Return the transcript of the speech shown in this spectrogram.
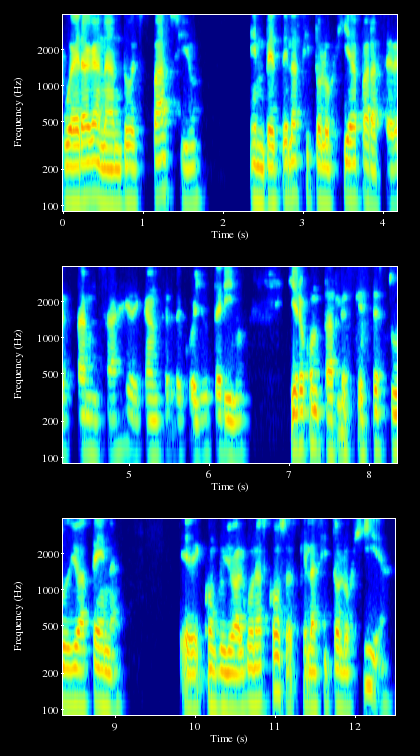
fuera ganando espacio en vez de la citología para hacer tamizaje de cáncer de cuello uterino, quiero contarles que este estudio Atena eh, concluyó algunas cosas, que la citología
